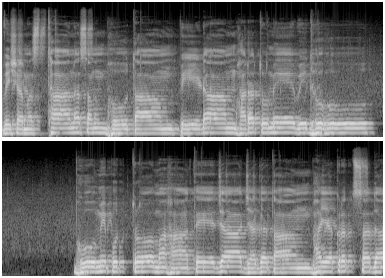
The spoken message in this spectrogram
विषमस्थानसम्भूतां पीडां हरतु मे विधुः भूमिपुत्रो महातेजा जगतां भयकृत्सदा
